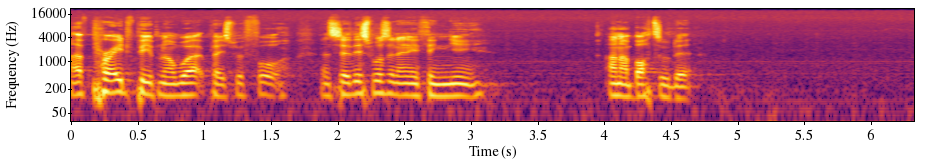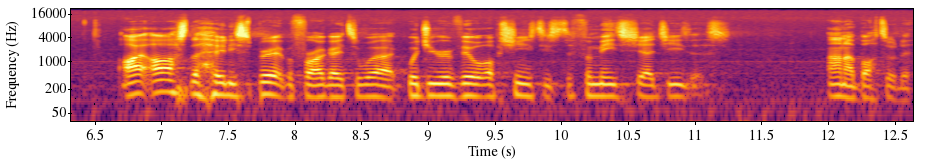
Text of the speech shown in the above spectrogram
I've prayed for people in my workplace before. And so this wasn't anything new. And I bottled it. I asked the Holy Spirit before I go to work, would you reveal opportunities for me to share Jesus? And I bottled it.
